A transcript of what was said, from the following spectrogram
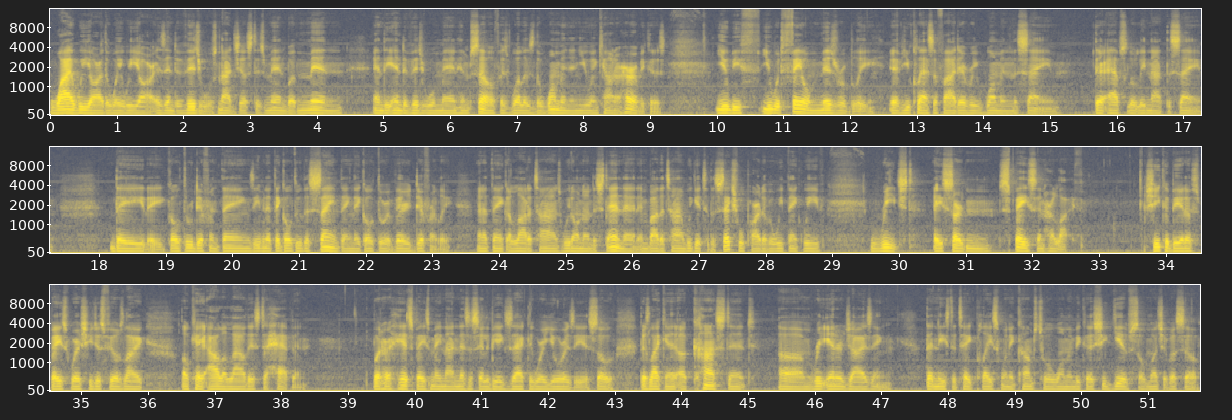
why we are the way we are as individuals, not just as men, but men and the individual man himself, as well as the woman, and you encounter her because you be you would fail miserably if you classified every woman the same. They're absolutely not the same. They they go through different things. Even if they go through the same thing, they go through it very differently. And I think a lot of times we don't understand that. And by the time we get to the sexual part of it, we think we've reached a certain space in her life. She could be at a space where she just feels like, okay, I'll allow this to happen. But her headspace may not necessarily be exactly where yours is. So there's like a, a constant um, re energizing that needs to take place when it comes to a woman because she gives so much of herself.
